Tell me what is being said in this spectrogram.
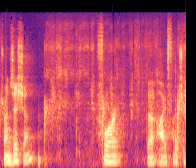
transition for the height function.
